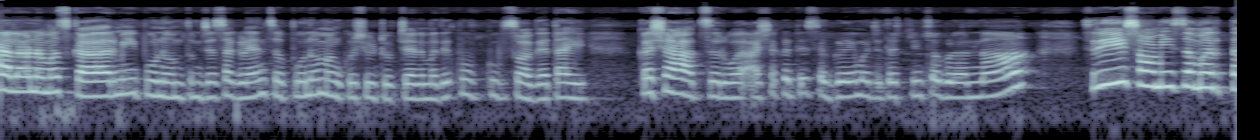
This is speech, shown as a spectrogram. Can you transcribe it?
हॅलो नमस्कार. मी पूनम तुमच्या सगळ्यांचं पूनम अंकुश यूट्यूब चॅनलमध्ये खूप खूप स्वागत आहे. कशा आहात सर्व? अशा कधी सगळे मजेत असतील सगळ्यांना. श्री स्वामी समर्थ.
